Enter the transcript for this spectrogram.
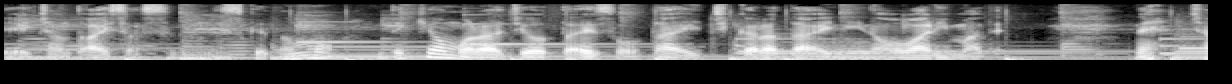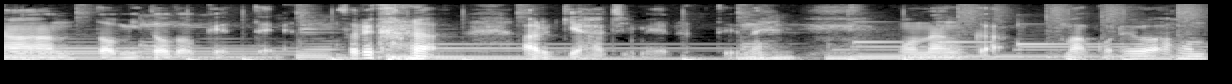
えー、ちゃんと挨拶するんですけども。で今日もラジオ体操第1から第2の終わりまで。ね、ちゃんと見届けて、それから歩き始める。っていうね、もうなんか、まあこれは本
